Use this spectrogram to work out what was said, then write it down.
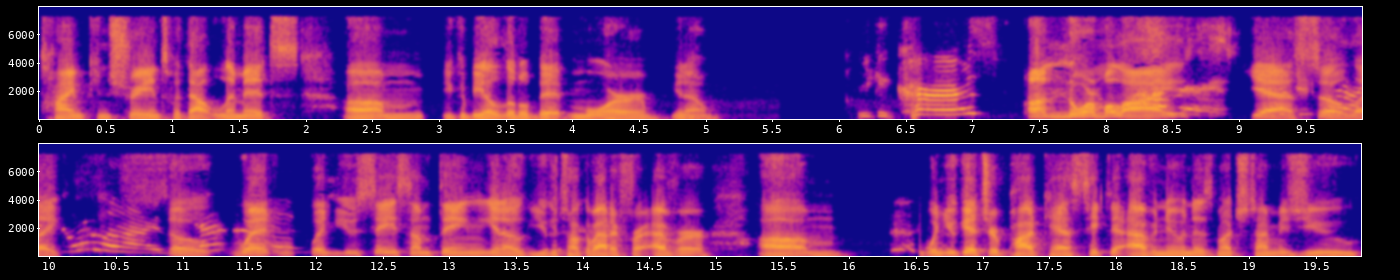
time constraints without limits um you could be a little bit more you know You could curse. unnormalized yeah so Yeah, like so yes. when when you say something, you know, you could talk about it forever. Um, when you get your podcast, take the avenue in as much time as you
